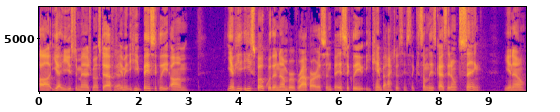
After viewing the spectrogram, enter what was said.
uh, yeah, he used to manage Mos Def. Yeah. I mean, he basically. Um, you know, he, he spoke with a number of rap artists, and basically he came back to us. and He's like, some of these guys they don't sing, you know.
